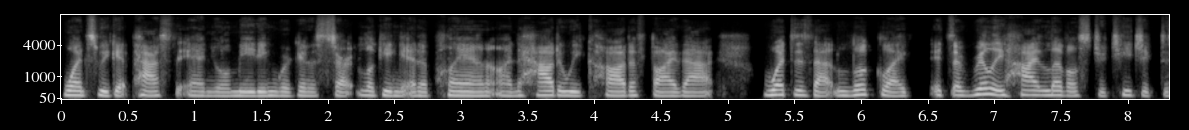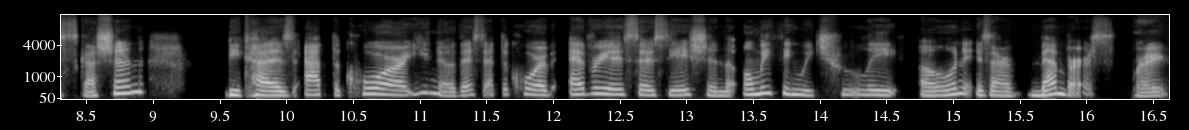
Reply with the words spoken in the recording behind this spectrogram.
once we get past the annual meeting, we're going to start looking at a plan on how do we codify that? What does that look like? It's a really high level strategic discussion because at the core, you know this, at the core of every association, the only thing we truly own is our members. Right.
